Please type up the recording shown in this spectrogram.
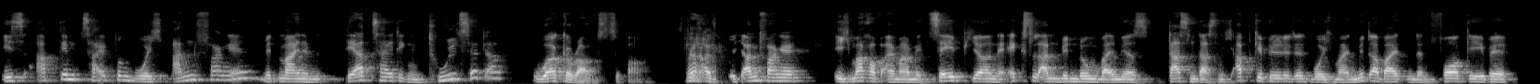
ist ab dem Zeitpunkt, wo ich anfange, mit meinem derzeitigen Tool-Setup Workarounds zu bauen. Ja, genau. also ich anfange, ich mache auf einmal mit Zapier eine Excel-Anbindung, weil mir das und das nicht abgebildet ist, wo ich meinen Mitarbeitenden vorgebe,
